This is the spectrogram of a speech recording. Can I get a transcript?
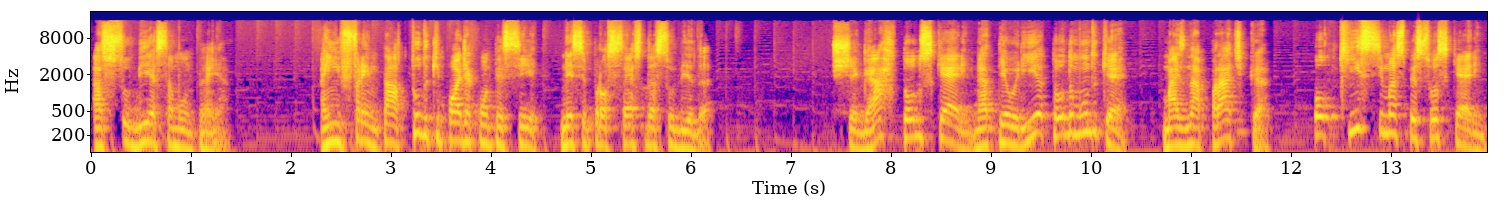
a subir essa montanha? A enfrentar tudo que pode acontecer nesse processo da subida? Chegar, todos querem. Na teoria, todo mundo quer. Mas na prática, pouquíssimas pessoas querem.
